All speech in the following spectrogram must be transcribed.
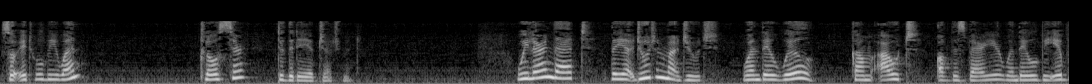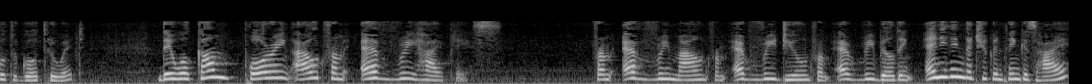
So it will be when? Closer to the day of judgment. We learn that the Ya'juj and Ma'juj, when they will come out of this barrier, when they will be able to go through it, they will come pouring out from every high place. From every mound, from every dune, from every building, anything that you can think is high,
